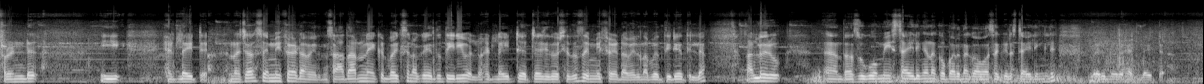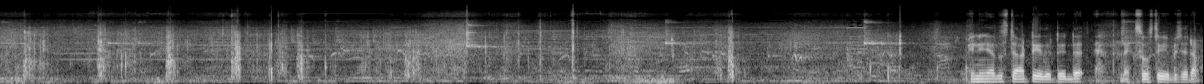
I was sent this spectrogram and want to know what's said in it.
ഫ്രണ്ട് ഈ ഹെഡ്ലൈറ്റ് എന്ന് വെച്ചാൽ സെമി ഫേഡാണ് വരുന്നത്. സാധാരണ നേക്കഡ് ബൈക്സിനൊക്കെ ഇത് തിരിയുമല്ലോ. ഹെഡ്ലൈറ്റ് അറ്റാച്ച് ചെയ്ത് പക്ഷേ ഇത് സെമി ഫേഡാണ് വരുന്നത് അപ്പോൾ തിരിയത്തില്ല. നല്ലൊരു എന്താ സുഗോമി സ്റ്റൈലിംഗ് എന്നൊക്കെ പറയുന്ന കവാസക്കിയുടെ സ്റ്റൈലിങ്ങിൽ വരുന്നൊരു ഹെഡ്ലൈറ്റ് ഇനി ഞാൻ സ്റ്റാർട്ട് ചെയ്തിട്ട് എന്റെ എക്സോസ്റ്റ് ചെയ്യിപ്പിച്ചു തരാം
